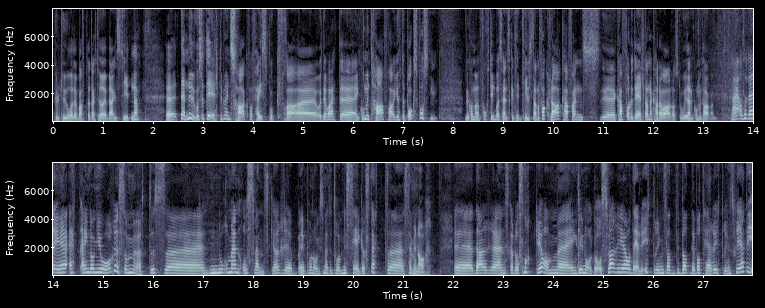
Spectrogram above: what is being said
kultur- og debattredaktør i Bergens Tidende. Denne uka delte du en sak på Facebook, fra, og det var et, en kommentar fra Göteborgsposten vi kommer fort inn på svenske tilstander. Forklar hvorfor, hvorfor du delte den, og hva det var der sto i den kommentaren. Nei, altså det er et, En gang i året så møtes eh, nordmenn og svensker eh, på noe som heter Torgny Segerstedt-seminar. Eh, der en skal da snakke om egentlig Norge og Sverige og dele ytrings, debattere ytringsfrihet i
